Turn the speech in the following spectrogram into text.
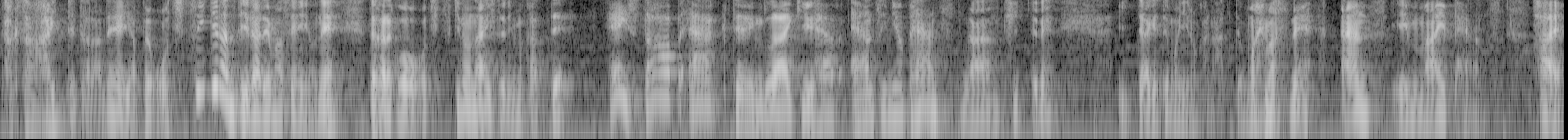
たくさん入ってたらねやっぱり落ち着いてなんていられませんよね。だからこう落ち着きのない人に向かって「Hey stop acting like you have ants in your pants」なんて言ってね言ってあげてもいいのかなって思いますね。Ants in my pants はい。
